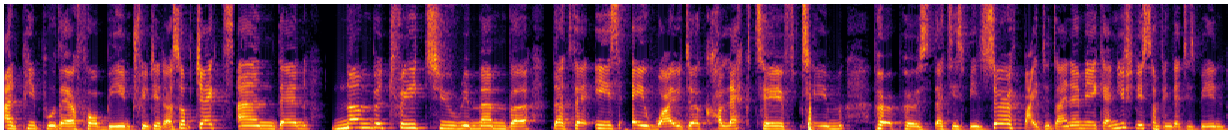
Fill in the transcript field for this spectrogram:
and people therefore being treated as objects. And then number three, to remember that there is a wider collective team purpose that is being served by the dynamic and usually something that is being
